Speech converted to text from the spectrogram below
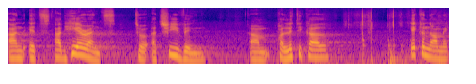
and its adherence to achieving um, political, economic,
